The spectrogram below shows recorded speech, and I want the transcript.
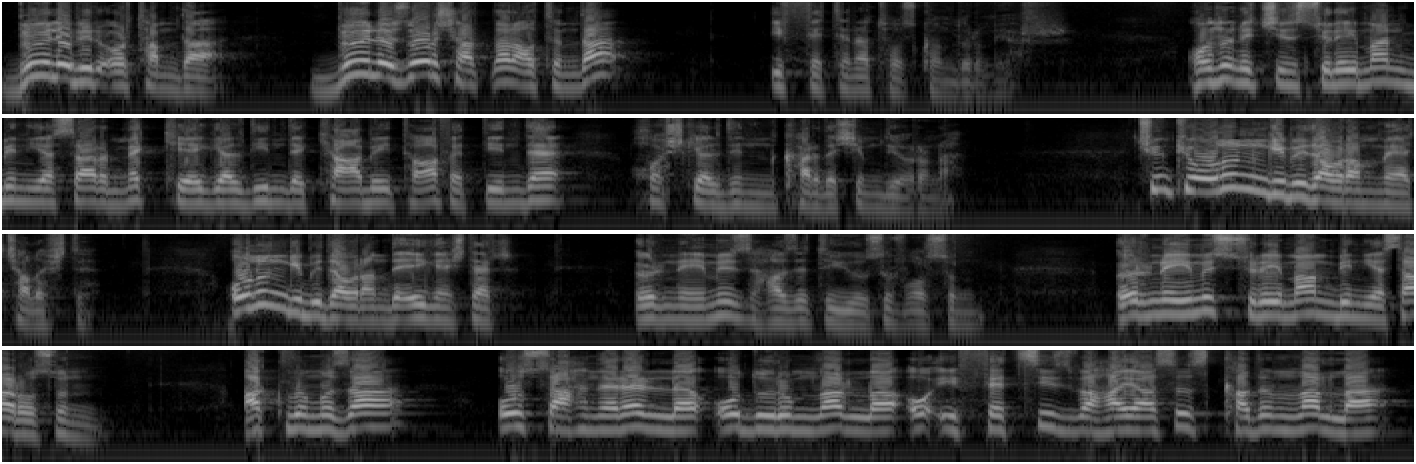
böyle bir ortamda, böyle zor şartlar altında iffetine toz kondurmuyor. Onun için Süleyman bin Yasar Mekke'ye geldiğinde, Kabe'yi tavaf ettiğinde hoş geldin kardeşim diyor ona. Çünkü onun gibi davranmaya çalıştı. Onun gibi davrandı ey gençler. Örneğimiz Hazreti Yusuf olsun. Örneğimiz Süleyman bin Yasar olsun. Aklımıza o sahnelerle, o durumlarla, o iffetsiz ve hayasız kadınlarla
